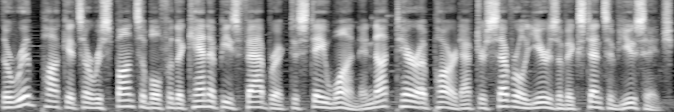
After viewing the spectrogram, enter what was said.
the rib pockets are responsible for the canopy's fabric to stay one and not tear apart after several years of extensive usage.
